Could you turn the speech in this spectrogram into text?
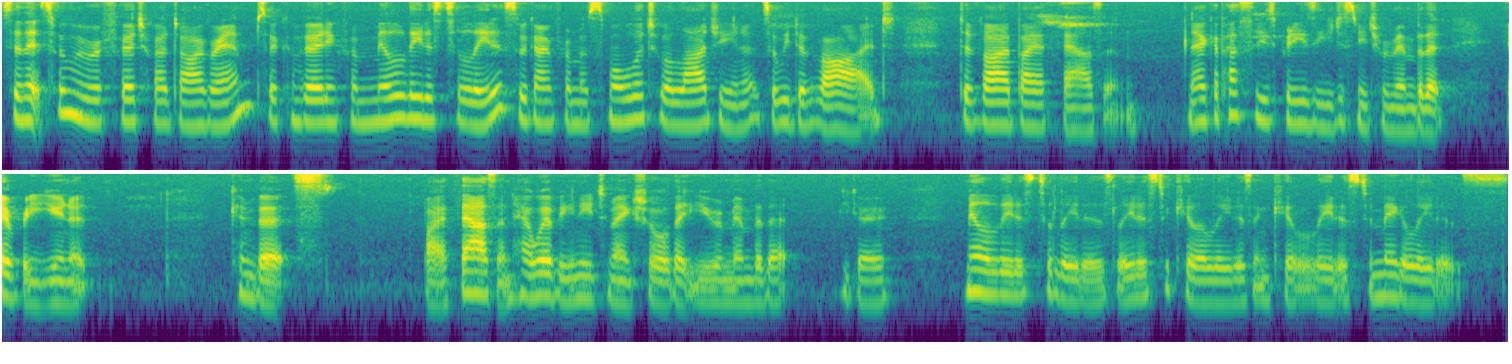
So that's when we refer to our diagram. So converting from milliliters to liters, we're going from a smaller to a larger unit, so we divide, divide by a thousand. Now capacity is pretty easy, you just need to remember that every unit converts by a thousand. However, you need to make sure that you remember that you go milliliters to liters, liters to kiloliters, and kiloliters to megaliters.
